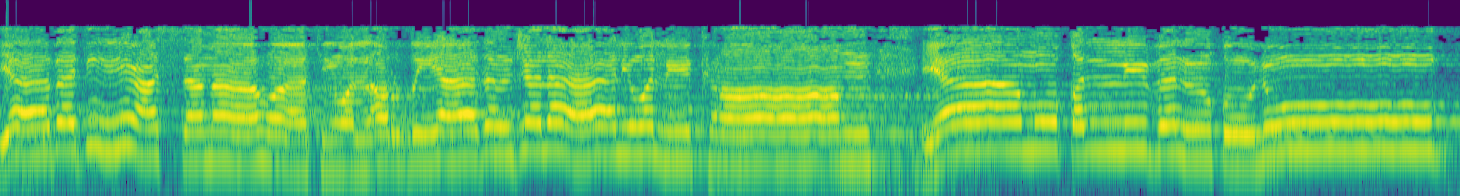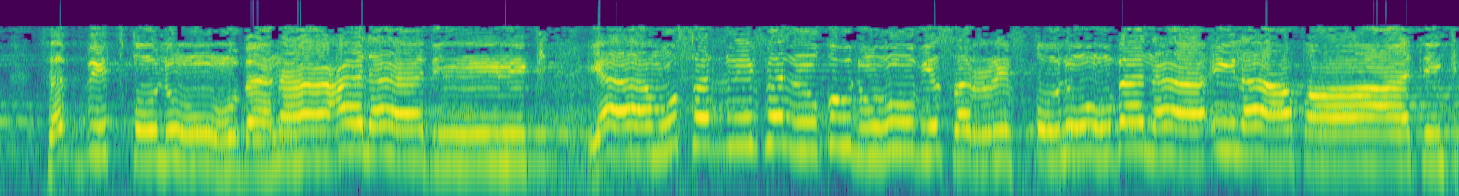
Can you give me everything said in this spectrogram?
يا بديع السماء السماوات والأرض يا ذا الجلال والإكرام. يا مقلب القلوب ثبت قلوبنا على دينك. يا مصرف القلوب صرف قلوبنا إلى طاعتك.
